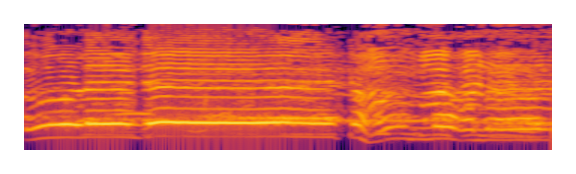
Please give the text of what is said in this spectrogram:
જોયું ને? મોજ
